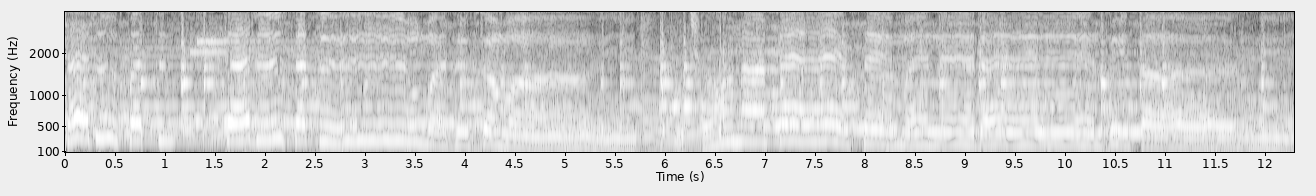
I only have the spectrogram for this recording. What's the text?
तरपत तरसत उमर गवाई। पूछो ना कैसे मैंने रैन बिताई।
